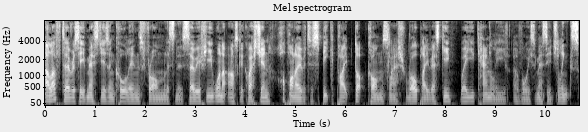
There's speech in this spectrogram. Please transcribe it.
I love to receive messages and call ins from listeners. So if you want to ask a question, hop on over to speakpipe.com slash roleplayrescue where you can leave a voice message. Links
